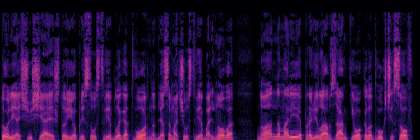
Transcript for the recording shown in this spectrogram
то ли ощущая, что ее присутствие благотворно для самочувствия больного, но Анна-Мария провела в замке около двух часов,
